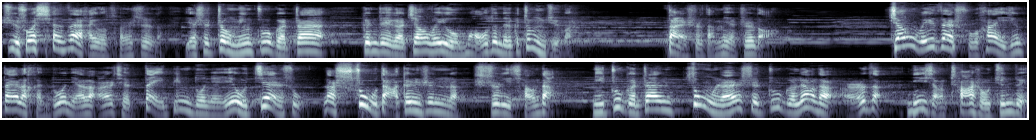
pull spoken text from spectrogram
据说现在还有存世的，也是证明诸葛瞻跟这个姜维有矛盾的这个证据吧。但是咱们也知道。姜维在蜀汉已经待了很多年了，而且带兵多年，也有建树，那树大根深呢，实力强大。你诸葛瞻纵然是诸葛亮的儿子，你想插手军队，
